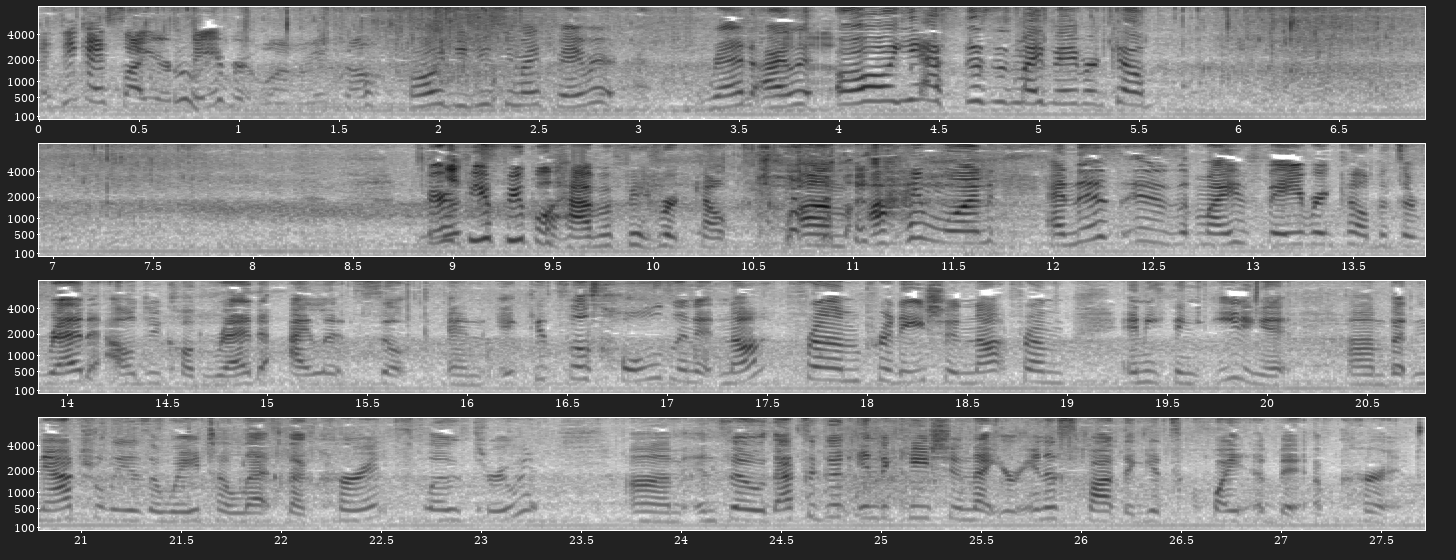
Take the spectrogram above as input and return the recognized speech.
I think I saw your favorite one, Rachel. Oh, did you see my favorite? Red eyelet. Oh yes, this is my favorite kelp. Very Looks- few people have a favorite kelp. Um, I'm one, and this is my favorite kelp. It's a red algae called red eyelet silk, and it gets those holes in it not from predation, not from anything eating it, um, but naturally as a way to let the currents flow through it. Um, and so that's a good indication that you're in a spot that gets quite a bit of current.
